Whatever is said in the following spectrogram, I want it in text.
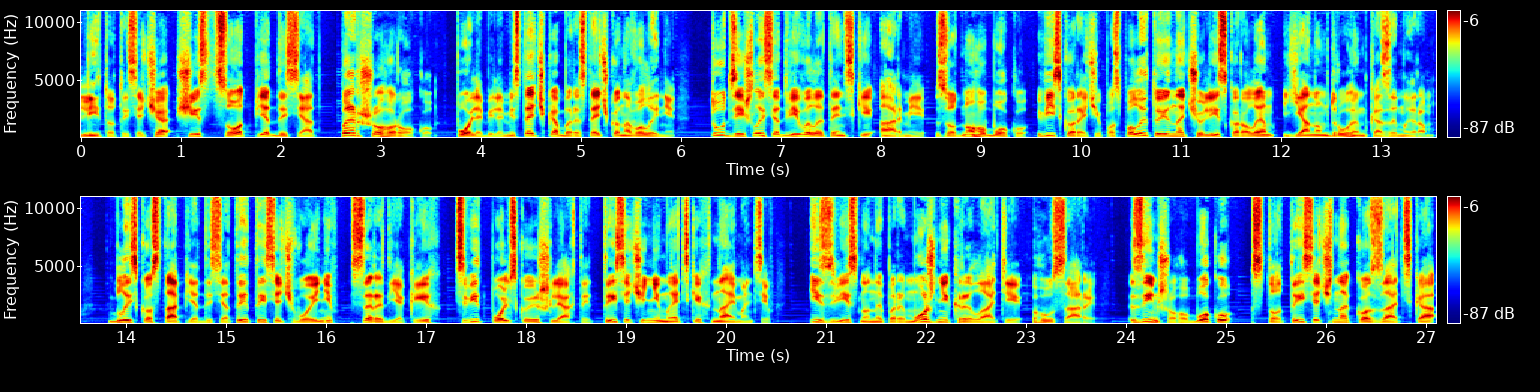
Літо 1651 року. Поля біля містечка Берестечко на Волині. Тут зійшлися дві велетенські армії. З одного боку військо Речі Посполитої на чолі з королем Яном II Казимиром, близько 150 тисяч воїнів, серед яких цвіт польської шляхти, тисячі німецьких найманців і, звісно, непереможні крилаті гусари. З іншого боку, 100-тисячна козацька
